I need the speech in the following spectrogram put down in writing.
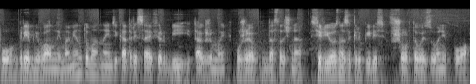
по гребню волны моментума на индикаторе Cypher B. И также мы уже достаточно серьезно закрепились в шортовой зоне по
